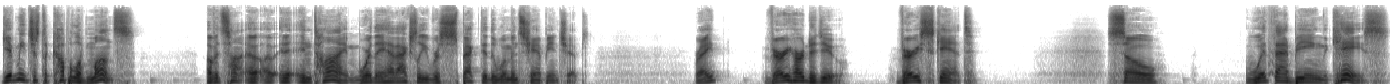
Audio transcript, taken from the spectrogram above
Give me just a couple of months of its time uh, uh in time where they have actually respected the women's championships. Right? Very hard to do. Very scant. So, with that being the case,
